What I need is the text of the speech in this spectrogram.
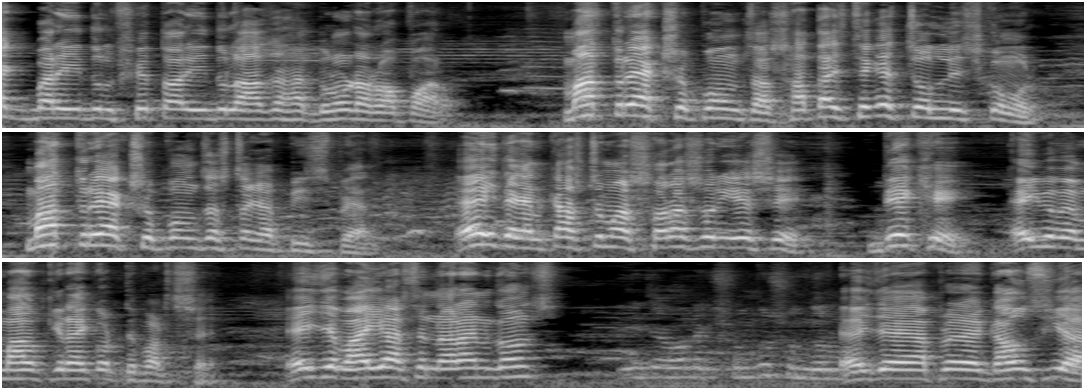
একবার ঈদ উল ফিতর ঈদ উল আজহা দুটার অফার মাত্র একশো পঞ্চাশ সাতাইশ থেকে চল্লিশ কোমর। মাত্র একশো পঞ্চাশ টাকা পিস প্যান এই দেখেন কাস্টমার সরাসরি এসে দেখে এইভাবে মাল ক্রয় করতে পারছে। এই যে ভাই আছে নারায়ণগঞ্জ। এই যে আপনার গাউসিয়া।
